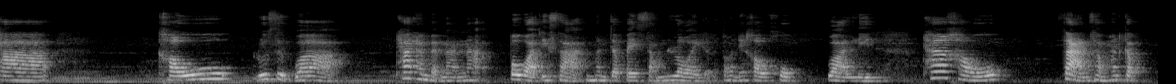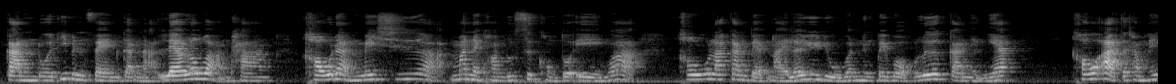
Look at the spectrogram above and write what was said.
ธาเขารู้สึกว่าถ้าทำแบบนั้นอะประวัติศาสตร์มันจะไปซ้ำรอยกับตอนที่เขาคบวาลิดถ้าเขาสารสัมพันธ์กับ กันโดยที่เป็นแฟนกันอะแล้วระหว่างทางเขาดันไม่เชื่อมั่นในความรู้สึกของตัวเองว่าเขารักกันแบบไหนแล้วอยู่ๆวันหนึ่งไปบอกเลิกกันอย่างเงี้ยเขาอาจจะทำให้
